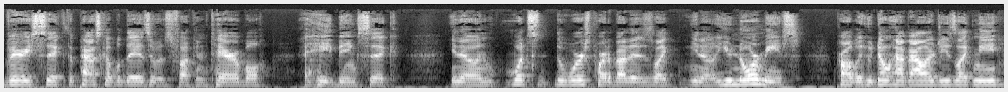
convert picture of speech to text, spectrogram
very sick the past couple days. It was fucking terrible. I hate being sick. You know, and what's the worst part about it is like, you know, you normies probably who don't have allergies like me,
